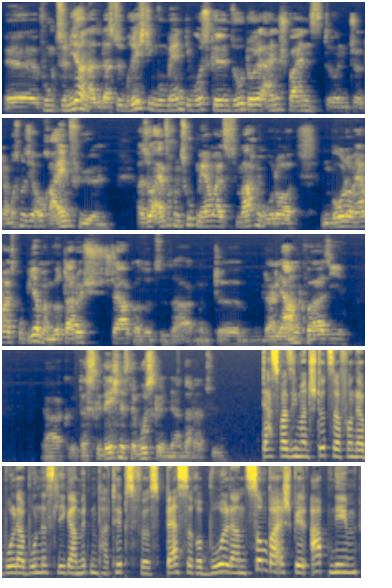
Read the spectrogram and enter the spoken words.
äh, funktionieren. Also dass du im richtigen Moment die Muskeln so doll anspannst und äh, da muss man sich auch reinfühlen. Also einfach einen Zug mehrmals machen oder einen Boulder mehrmals probieren. Man wird dadurch stärker sozusagen. Und äh, da lernt quasi ja, das Gedächtnis der Muskeln lernt da dazu. Das war Simon Stützer von der Boulder Bundesliga mit ein paar Tipps fürs bessere Bouldern. Zum Beispiel abnehmen,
